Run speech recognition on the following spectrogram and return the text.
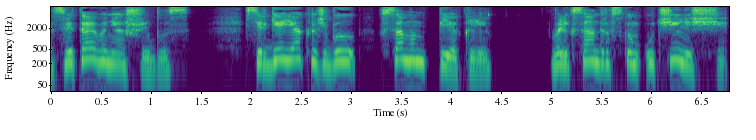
Цветаева не ошиблась. Сергей Яковлевич был в самом пекле, в Александровском училище,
